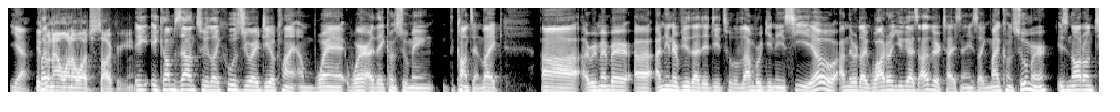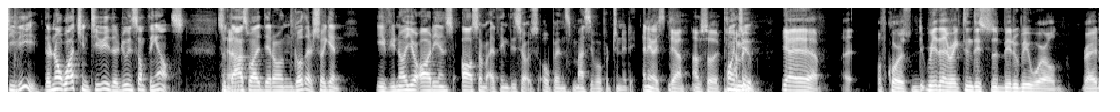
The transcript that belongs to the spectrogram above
yeah, It's when I want to watch a soccer game. it, it comes down to like who's your ideal client and where where are they consuming the content. Like uh, I remember uh, an interview that they did to the Lamborghini CEO, and they were like, "Why don't you guys advertise?" And he's like, "My consumer is not on TV. They're not watching TV. They're doing something else. So Yeah. that's why they don't go there." So again, if you know your audience, awesome. I think this opens massive opportunity. Anyways, Yeah, absolutely. Point I mean, two. Yeah, yeah, yeah. Uh, Of course, redirecting this to the B2B world, right?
